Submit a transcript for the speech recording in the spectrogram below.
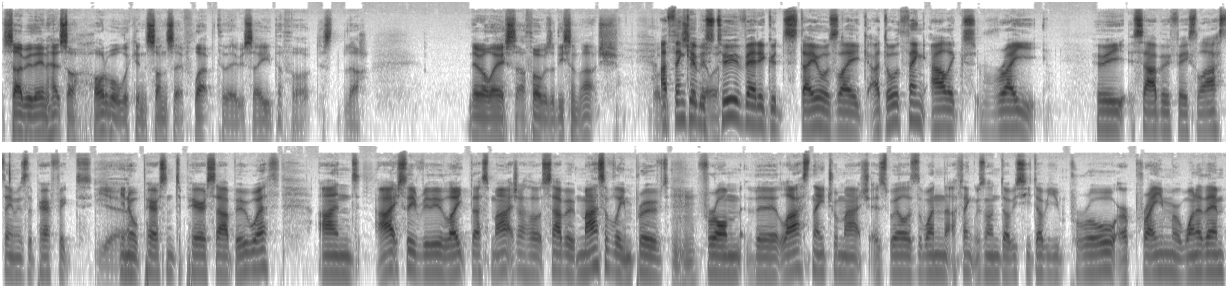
Sabu then hits a horrible looking sunset flip to the outside. I thought, just. Nevertheless, I thought it was a decent match. I think it was earlier. two very good styles. Like I don't think Alex Wright, who Sabu faced last time, was the perfect Yeah. you know person to pair Sabu with. And I actually really liked this match. I thought Sabu massively improved Mm-hmm. from the last Nitro match, as well as the one that I think was on WCW Pro or Prime or one of them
